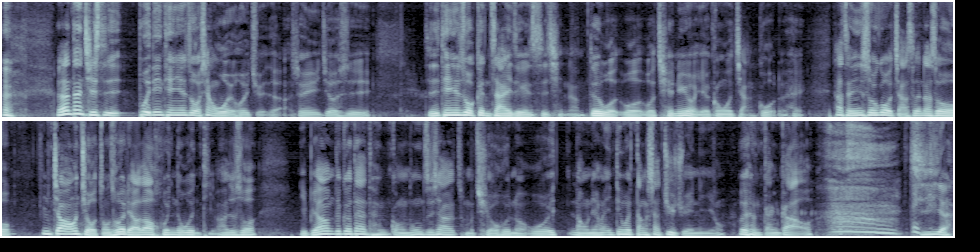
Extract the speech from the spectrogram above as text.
然后，但其实不一定天蝎座，像我也会觉得，所以就是，只是天蝎座更在意这件事情呢。对我，我我前女友也跟我讲过的，嘿，她曾经说过，假设那时候你交往久，总是会聊到婚姻的问题嘛，就说你不要这个在很广东之下怎么求婚哦，我老娘一定会当下拒绝你哦，会很尴尬哦。鸡呀，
